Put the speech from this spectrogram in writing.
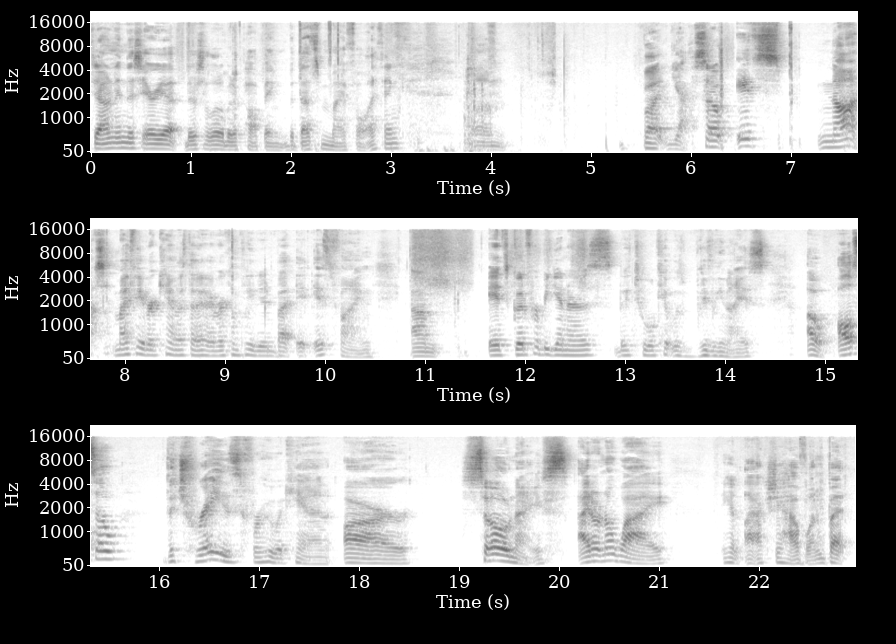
Down in this area, there's a little bit of popping, but that's my fault, I think. Um, but, yeah, so it's not my favorite canvas that I've ever completed, but it is fine. Um, it's good for beginners. The toolkit was really nice. Oh, also, the trays for Huacan are so nice. I don't know why. I actually have one, but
